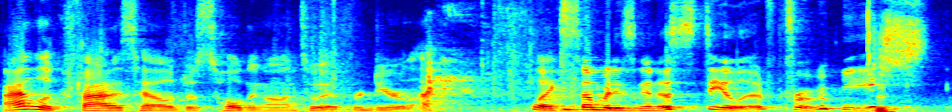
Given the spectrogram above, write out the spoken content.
I look fat as hell just holding on to it for dear life. like somebody's gonna steal it from me. just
